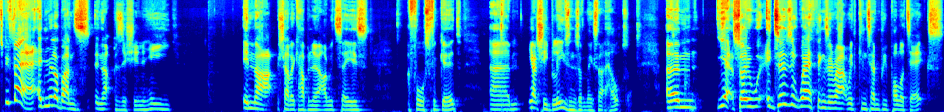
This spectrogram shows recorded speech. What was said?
To be fair, Ed Miliband's in that position, and he, in that shadow cabinet, I would say is a force for good. Um, he actually believes in something, so that helps. Um, yeah. So in terms of where things are at with contemporary politics,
